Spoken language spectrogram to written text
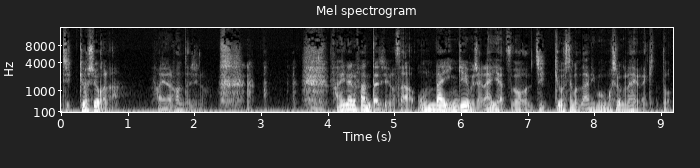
実況しようかな。ファイナルファンタジーの。ファイナルファンタジーのさ、オンラインゲームじゃないやつを実況しても何も面白くないよね、きっと。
